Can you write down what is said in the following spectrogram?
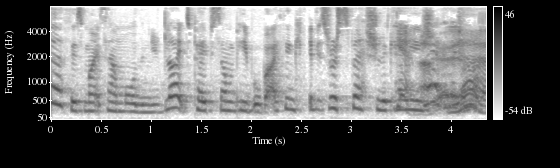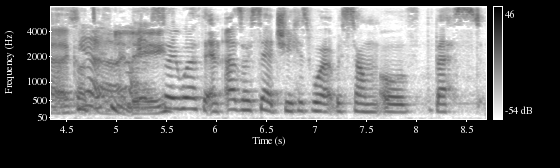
surface might sound more than you'd like to pay for some people, but I think if it's for a special occasion, Yeah, God, Yeah. definitely. it's so worth it. And as I said, she has worked with some of the best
